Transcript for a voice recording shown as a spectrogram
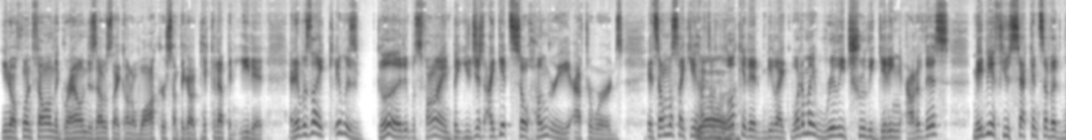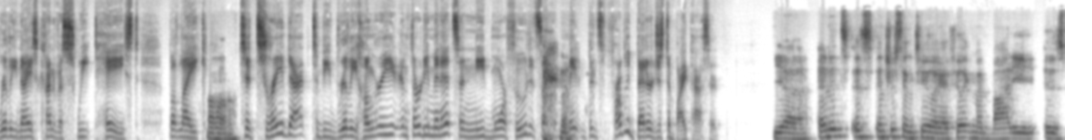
you know, if one fell on the ground as I was like on a walk or something, I would pick it up and eat it. And it was like it was good, it was fine, but you just I get so hungry afterwards. It's almost like you have yeah. to look at it and be like, what am I really truly getting out of this? Maybe a few seconds of a really nice kind of a sweet taste, but like uh-huh. to trade that to be really hungry in 30 minutes and need more food, it's like it's probably better just to bypass it. Yeah, and it's it's interesting too. Like I feel like my body is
